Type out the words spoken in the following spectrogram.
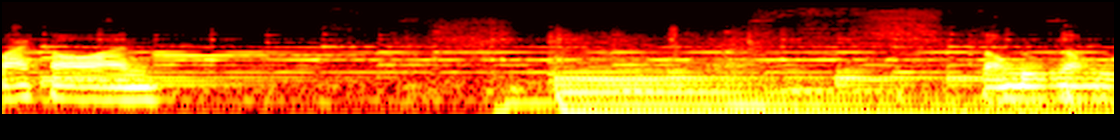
วาดก่อน ลองดูลองดู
